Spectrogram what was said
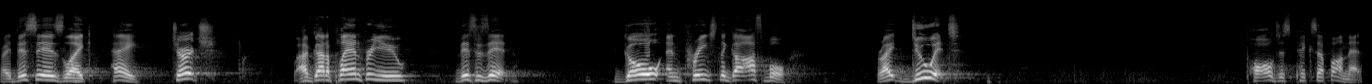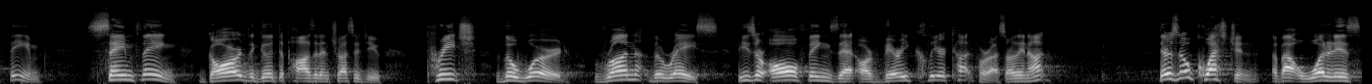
Right? This is like, hey, church, I've got a plan for you. This is it. Go and preach the gospel, right? Do it. Paul just picks up on that theme. Same thing. Guard the good deposit entrusted you. Preach the word. Run the race. These are all things that are very clear cut for us, are they not? There's no question about what it is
